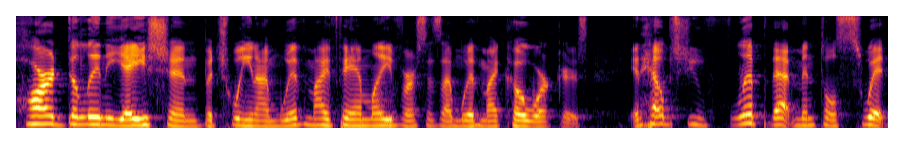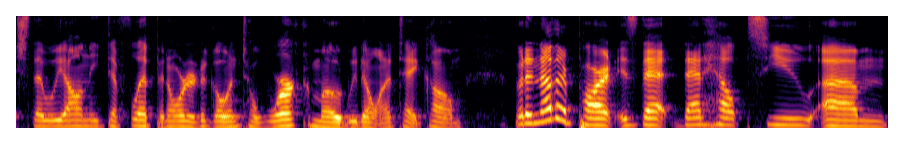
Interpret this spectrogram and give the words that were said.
hard delineation between I'm with my family versus I'm with my coworkers. It helps you flip that mental switch that we all need to flip in order to go into work mode we don't want to take home. But another part is that that helps you um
